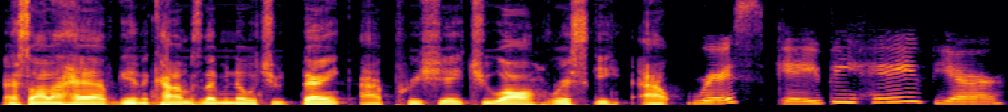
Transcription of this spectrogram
That's all I have. Get in the comments. Let me know what you think. I appreciate you all. Risky out. Risky behavior.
